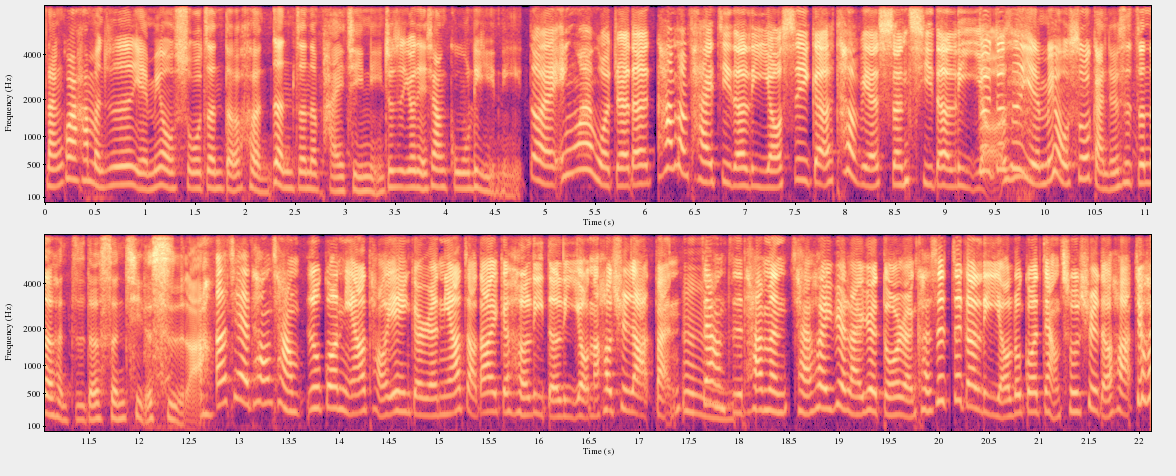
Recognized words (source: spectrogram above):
难怪他们就是也没有说真的很认真的排挤你，就是有点像孤立你。对，因为我觉得他们排挤的理由是一个特别神奇的理由，对，就是也没有说感觉是真的很值得生气的事啦。而且通常如果你要讨厌一个人，你要找到一个合理的理由，然后去拉班，嗯、这样子他们才会越来越多人。可是这个理由如果讲出去的话，就会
